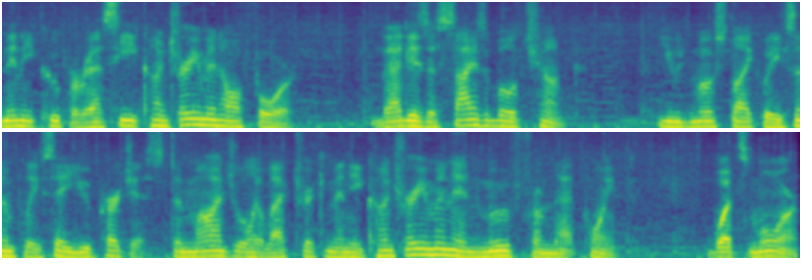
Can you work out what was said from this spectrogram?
Mini Cooper SE Countryman All 4. That is a sizable chunk. You'd most likely simply say you purchased a module electric Mini Countryman and move from that point. What's more,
